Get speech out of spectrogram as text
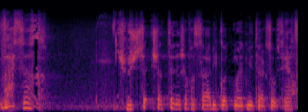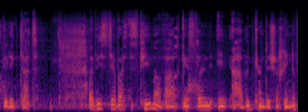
Wasser, ich, erzähle euch wie Gott mir heute Mittag so aufs Herz gelegt hat. Aber wisst ihr, was das Thema war gestern Abend? Kann ich erinnern,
